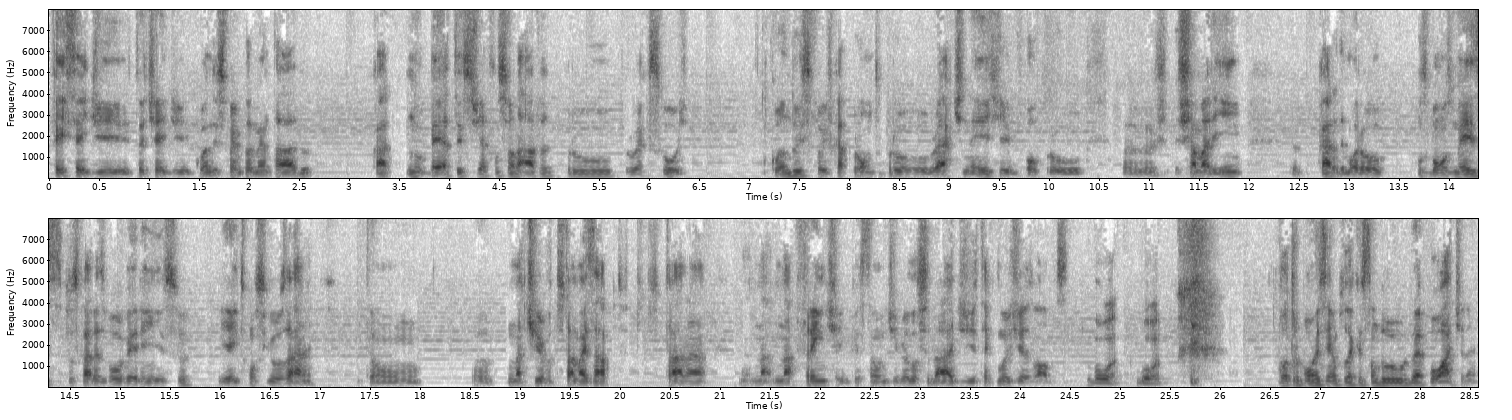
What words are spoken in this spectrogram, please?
Face ID, Touch ID, quando isso foi implementado, cara, no beta isso já funcionava pro, pro Xcode. Quando isso foi ficar pronto pro React Native ou pro uh, Xamarin, cara, demorou uns bons meses para os caras desenvolverem isso e aí tu conseguiu usar, né? Então, uh, nativo tu tá mais apto, tu tá na, na, na frente em questão de velocidade e tecnologias novas. Boa, boa. Outro bom exemplo é a questão do, do Apple Watch, né?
